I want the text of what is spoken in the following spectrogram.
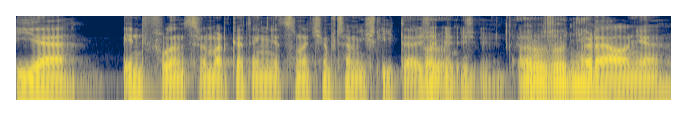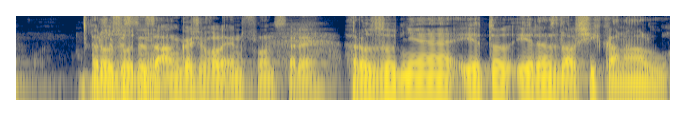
Je influencer marketing něco, na čem přemýšlíte? Že, že, Rozhodně. Reálně? Rozhodně. Že byste zaangažovali influencery? Rozhodně je to jeden z dalších kanálů.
